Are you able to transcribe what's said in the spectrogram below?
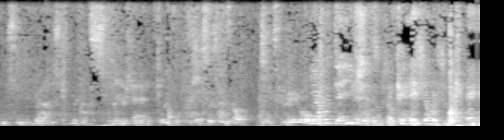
ahead, you have to assume that there's an expansion of the playbook for us. Yeah, but then you said it was okay, so it's okay.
